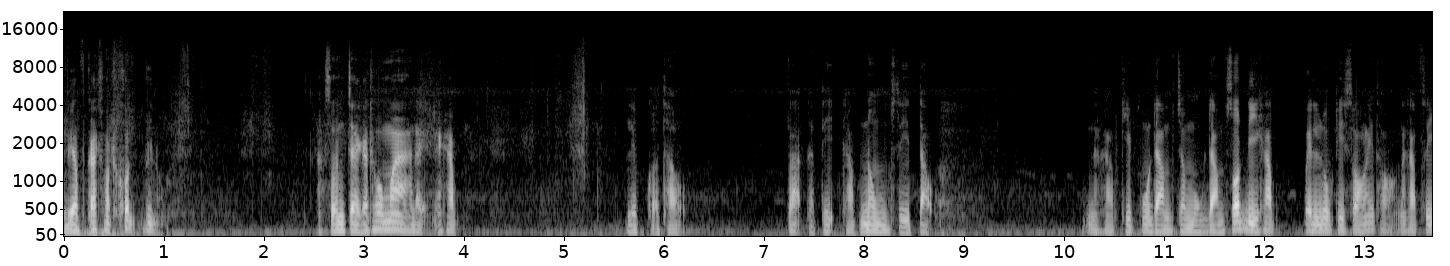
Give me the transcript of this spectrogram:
เรียบกัดหอดข้นพี่น้องอะสนใจกระโทรมาได้นะครับ เล็บกว่าเท่าปกติครับนมสีเต่านะครับคลิปหูดำจมูกดำสดดีครับ เป็นลูกที่สองในท้องนะครับสี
